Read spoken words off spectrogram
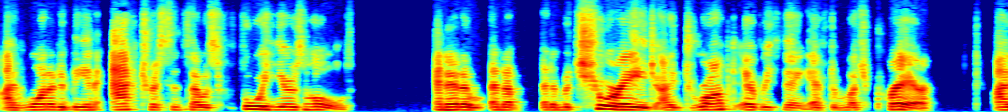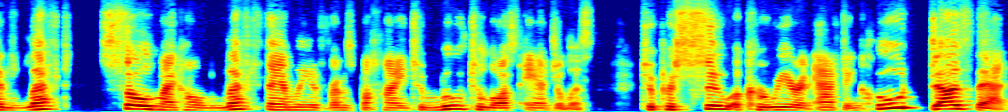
I wanted to be an actress since I was four years old. And at a, at a, at a mature age, I dropped everything after much prayer. I left, sold my home, left family and friends behind to move to Los Angeles to pursue a career in acting. Who does that?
